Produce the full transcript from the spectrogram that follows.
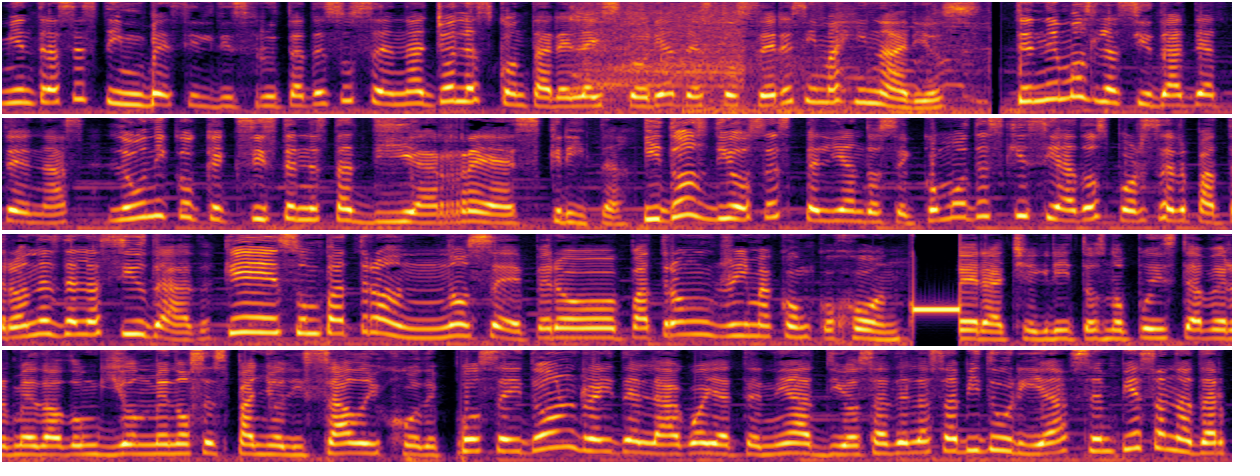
Mientras este imbécil disfruta de su cena, yo les contaré la historia de estos seres imaginarios. Tenemos la ciudad de Atenas, lo único que existe en esta diarrea escrita, y dos dioses peleándose como desquiciados por ser patrones de la ciudad. ¿Qué es un patrón? No sé, pero patrón rima con cojón. H, gritos, no pudiste haberme dado un guion menos españolizado, hijo de Poseidón, rey del agua y Atenea, diosa de la sabiduría, se empiezan a dar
